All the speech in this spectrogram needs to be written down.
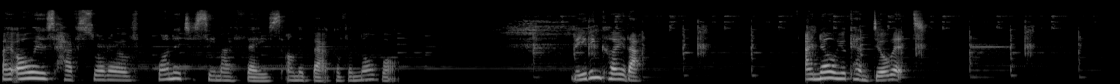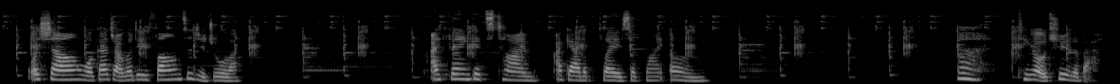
I always have sort of wanted to see my face on the back of a novel。你一定可以的。I know you can do it。我想我该找个地方自己住了。I think it's time I get a place of my own。啊， 挺有趣的吧？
